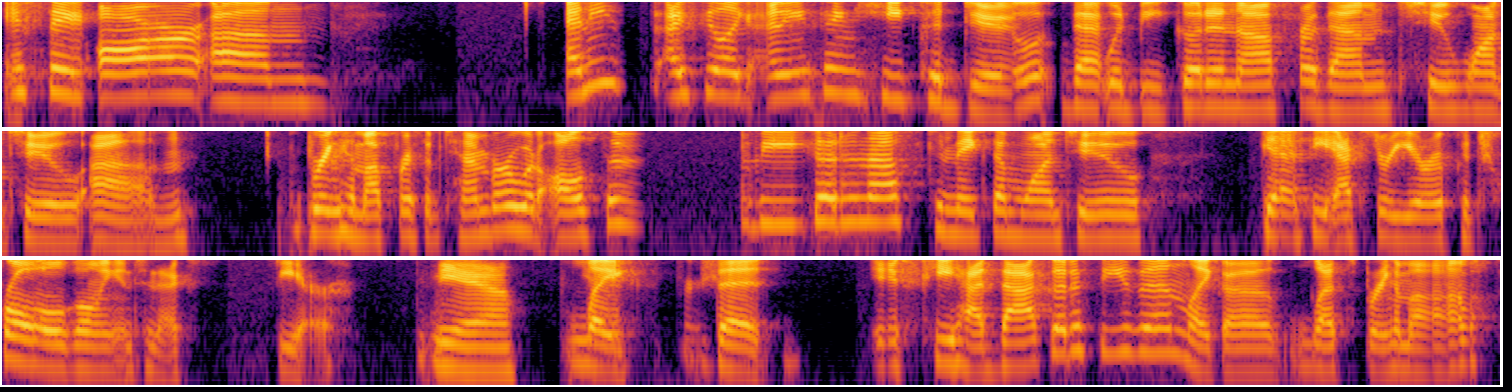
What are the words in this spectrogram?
if they are um any I feel like anything he could do that would be good enough for them to want to um bring him up for September would also be good enough to make them want to get the extra year of control going into next year. Yeah. Like for sure. that if he had that good a season, like a let's bring him up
